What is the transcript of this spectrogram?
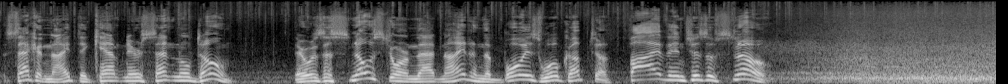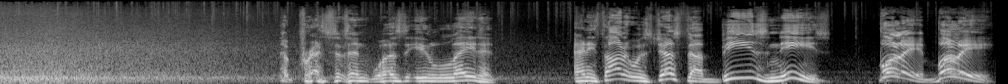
The second night, they camped near Sentinel Dome. There was a snowstorm that night, and the boys woke up to five inches of snow. The president was elated, and he thought it was just a bee's knees. Bully, bully!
